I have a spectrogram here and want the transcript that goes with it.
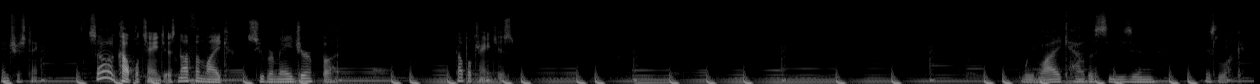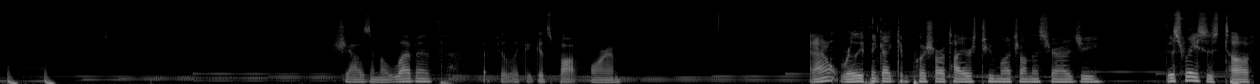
Interesting. So a couple changes. Nothing like super major, but Couple changes. We like how the season is looking. Zhou's in 11th. That feels like a good spot for him. And I don't really think I can push our tires too much on this strategy. This race is tough.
